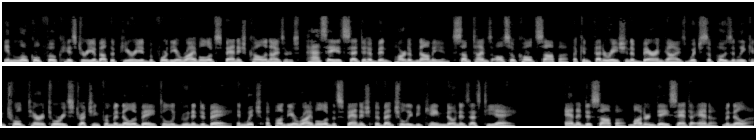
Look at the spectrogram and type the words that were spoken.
in local folk history about the period before the arrival of Spanish colonizers, Pasay is said to have been part of Namayan, sometimes also called Sapa, a confederation of barangays which supposedly controlled territory stretching from Manila Bay to Laguna de Bay, and which, upon the arrival of the Spanish, eventually became known as Sta. Ana de Sapa, modern-day Santa Ana, Manila.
